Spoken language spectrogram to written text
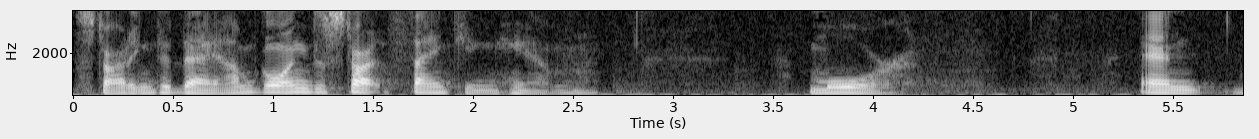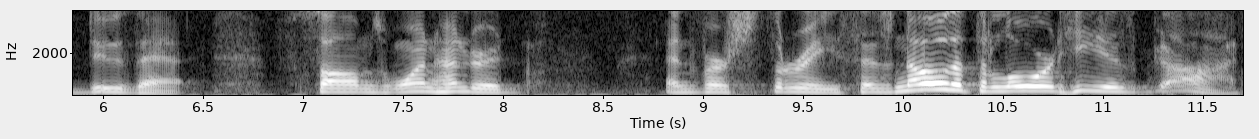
starting today. I'm going to start thanking Him more. And do that. Psalms 100 and verse 3 says, Know that the Lord, He is God.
